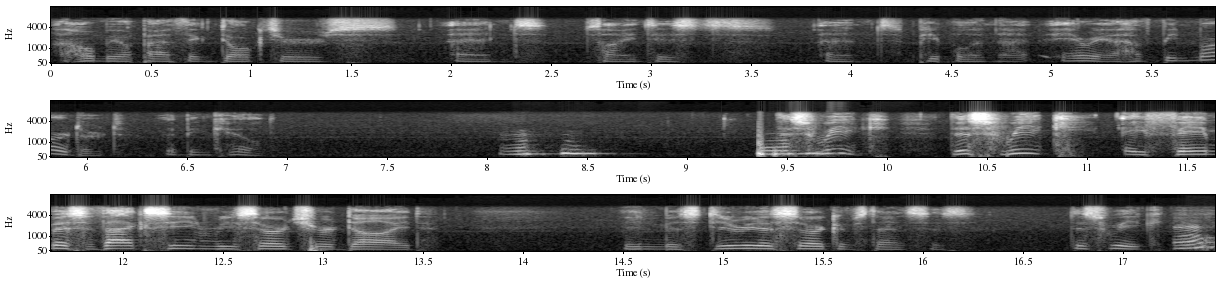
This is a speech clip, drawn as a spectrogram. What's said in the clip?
homeopathic doctors and scientists and people in that area have been murdered. They've been killed. Mhm. This Mhm. week, this week, a famous vaccine researcher died in mysterious circumstances. This week. Yeah?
